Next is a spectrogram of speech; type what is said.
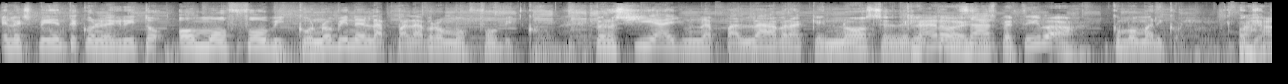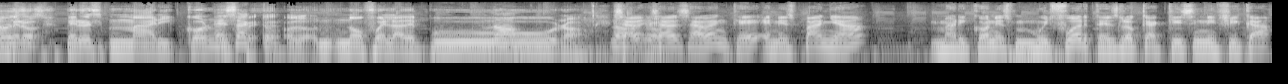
el expediente con el grito homofóbico, no viene la palabra homofóbico, pero sí hay una palabra que no se debe Claro, es despectiva. como maricón. Entonces- pero, pero es maricón. Exacto. No fue la de pu. No. no. No, ¿Sabe- no. sabe- ¿Saben qué? En España, maricón es muy fuerte. Es lo que aquí significa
